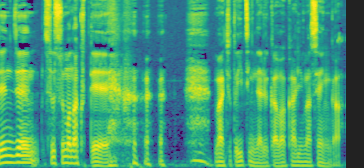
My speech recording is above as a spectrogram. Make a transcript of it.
全然進まなくて。まあちょっといつになるか分かりませんが。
